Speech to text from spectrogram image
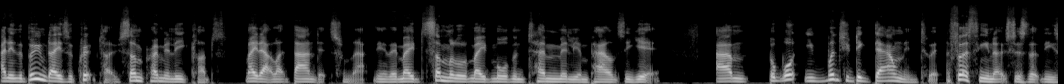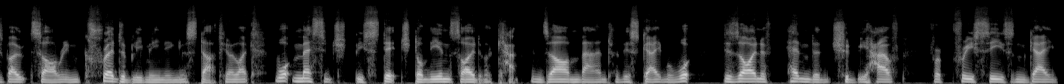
And in the boom days of crypto, some Premier League clubs made out like bandits from that. You know, they made some of them made more than ten million pounds a year. Um, but what you once you dig down into it, the first thing you notice is that these votes are incredibly meaningless stuff. You know, like what message should be stitched on the inside of a captain's armband for this game, or what design of pendant should we have for a pre-season game.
